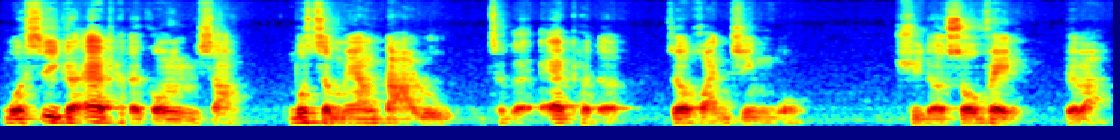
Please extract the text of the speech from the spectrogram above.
我是一个 app 的供应商，我怎么样打入这个 App 的这环境，我取得收费，对吧？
